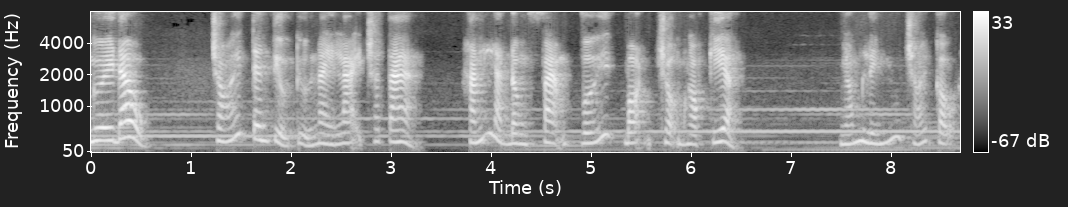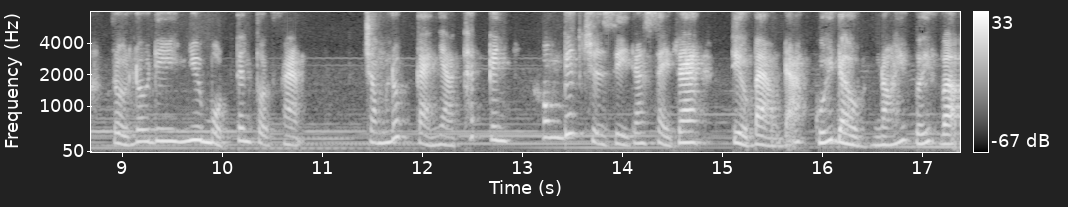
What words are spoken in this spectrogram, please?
Người đâu? Trói tên tiểu tử này lại cho ta. Hắn là đồng phạm với bọn trộm ngọc kia nhóm lính, trói cậu rồi lôi đi như một tên tội phạm. Trong lúc cả nhà thất kinh, không biết chuyện gì đang xảy ra, tiểu bảo đã cúi đầu nói với vợ.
